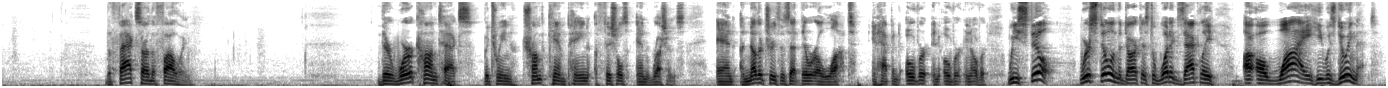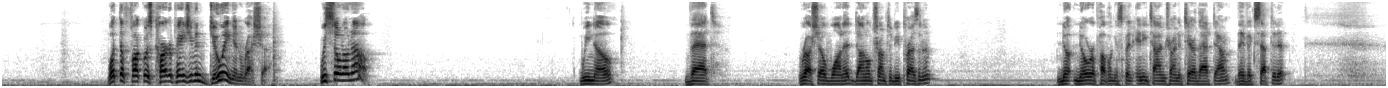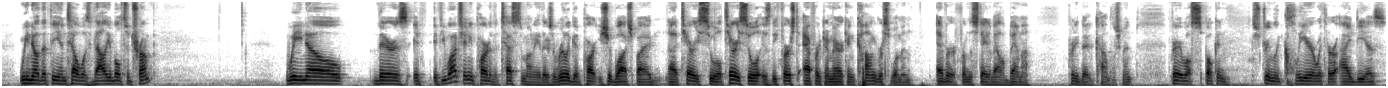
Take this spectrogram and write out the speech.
The facts are the following there were contacts between Trump campaign officials and Russians. And another truth is that there were a lot. It happened over and over and over. We still, we're still in the dark as to what exactly, uh, uh, why he was doing that. What the fuck was Carter Page even doing in Russia? We still don't know. We know that Russia wanted Donald Trump to be president. No, no Republican spent any time trying to tear that down. They've accepted it. We know that the intel was valuable to Trump. We know there's, if, if you watch any part of the testimony, there's a really good part you should watch by uh, Terri Sewell. Terri Sewell is the first African American congresswoman ever from the state of Alabama. Pretty big accomplishment. Very well spoken, extremely clear with her ideas.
